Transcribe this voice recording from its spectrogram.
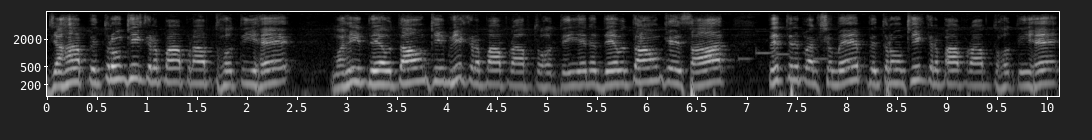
जहाँ पितरों की कृपा प्राप्त होती है, वहीं देवताओं की भी कृपा प्राप्त होती है। यानी देवताओं के साथ पितृपक्ष में पितरों की कृपा प्राप्त होती है।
